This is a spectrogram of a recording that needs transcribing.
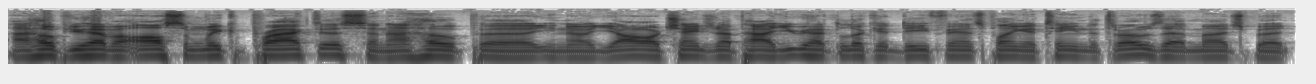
I hope you have an awesome week of practice, and I hope uh, you know y'all are changing up how you have to look at defense, playing a team that throws that much, but.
